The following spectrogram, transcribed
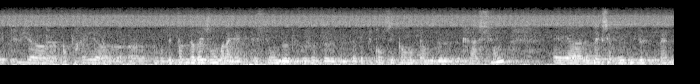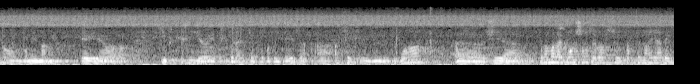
Et puis après, des tonnes de raisons, voilà, il y a été question de quelque chose d'un peu plus conséquent en termes de, création. Et euh, le texte est revenu de lui-même dans, mes mains. Et, euh, puis, euh, et puis voilà, Thiago Rodriguez a, fait le, droit. J'ai vraiment la grande chance d'avoir ce partenariat avec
